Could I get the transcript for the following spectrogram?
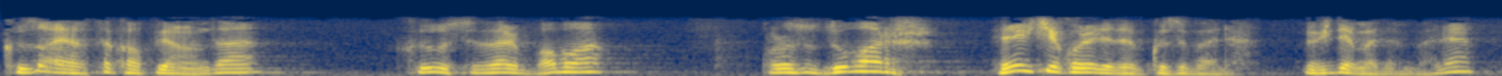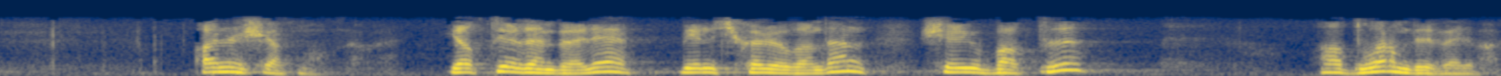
Kız ayakta kapı yanında. Kız bu sefer baba Orası duvar. Nereye gidecek oraya dedim kızı böyle. Müjde demedim böyle. Aynı şey yapma. Yattığı yerden böyle beni çıkarıyor oradan. Şöyle baktı. Ha duvar mı dedi böyle bak.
